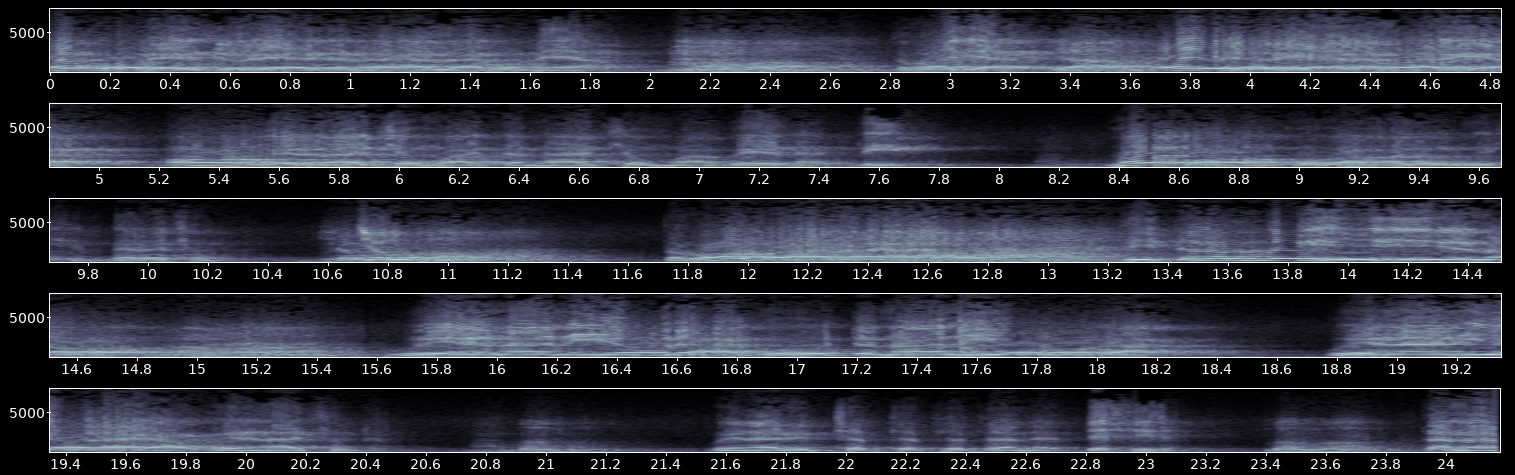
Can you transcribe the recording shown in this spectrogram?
မက်ပေါ်တယ်ဆိုရဲတဏှာကလာဖို့မရမှန်ပါတပည့်ကြကျအဲ့ဒါဓမ္မတွေကဩဝေဒနာချုပ်မှတဏှာချုပ်မှပဲသာသိ မက်ပေါ်ကိုကမလုပ်လို့ရှင်ဘယ်တော့ချုပ်ကျုပ်ပါသဘောပါလားဒီတလုံးသိရေးကြီးတယ်နော်မှန်ပါဝေဒနာနိရောဓကိုတဏှာနိရောဓကဝေဒနာနိရောဓကဝေဒနာချုပ်တာမှန်ပါဝေဒနာတွေဖြတ်ဖြတ်ဖြတ်ဖြတ်နဲ့ပျက်စီးတယ်မှန်ပါတဏှာ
